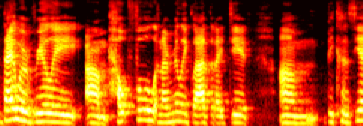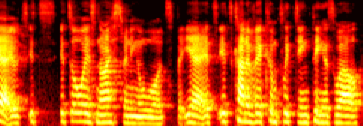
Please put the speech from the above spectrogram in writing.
they were really um, helpful and i'm really glad that i did um, because yeah it's it's it's always nice winning awards but yeah it's it's kind of a conflicting thing as well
